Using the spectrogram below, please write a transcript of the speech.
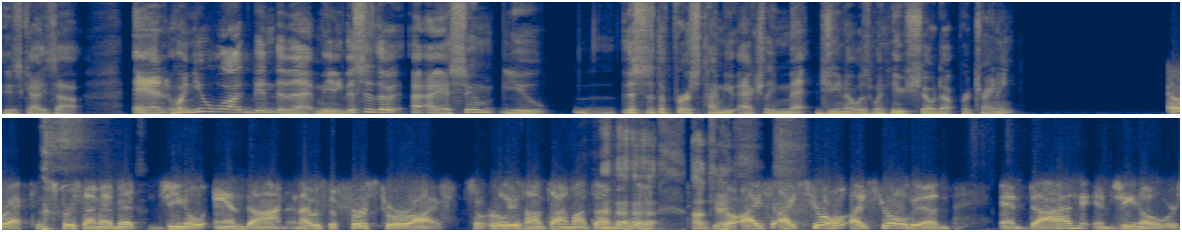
these guys out. And when you walked into that meeting, this is the. I assume you. This is the first time you actually met Gino. Was when you showed up for training. Correct. It's the first time I met Gino and Don, and I was the first to arrive. So early is on time, on time okay. So I, I strolled I strolled in, and Don and Gino were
